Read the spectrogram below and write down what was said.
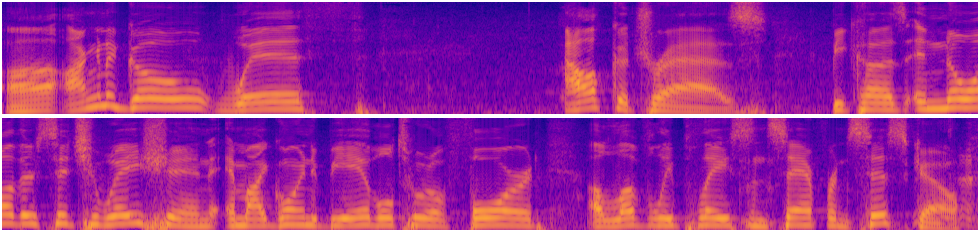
Uh, I'm gonna go with Alcatraz because in no other situation am I going to be able to afford a lovely place in San Francisco.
